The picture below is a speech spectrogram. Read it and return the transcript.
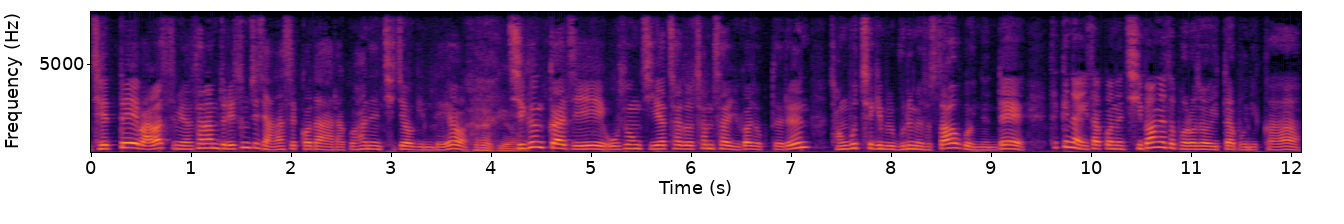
제때 막았으면 사람들이 숨지지 않았을 거다라고 하는 지적인데요. 그러게요. 지금까지 오송 지하차도 참사 유가족들은 정부 책임을 물으면서 싸우고 있는데 특히나 이 사건은 지방에서 벌어져 있다 보니까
